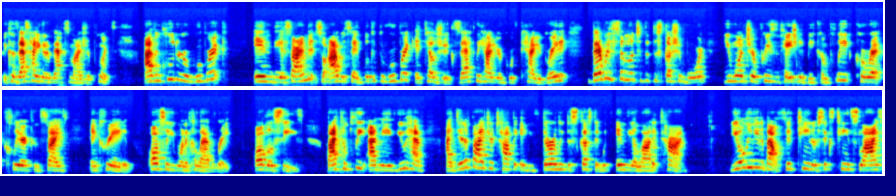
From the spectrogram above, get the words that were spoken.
because that's how you're going to maximize your points. I've included a rubric in the assignment. So I would say look at the rubric. It tells you exactly how you're how you grade it. Very similar to the discussion board. You want your presentation to be complete, correct, clear, concise, and creative. Also, you want to collaborate. All those C's. By complete, I mean you have identified your topic and you thoroughly discussed it within the allotted time. You only need about 15 or 16 slides,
